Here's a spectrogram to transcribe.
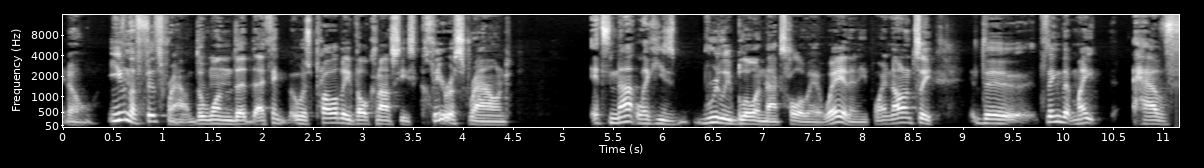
you know, even the fifth round, the one that I think was probably Volkanovski's clearest round, it's not like he's really blowing Max Holloway away at any point. And honestly, the thing that might have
